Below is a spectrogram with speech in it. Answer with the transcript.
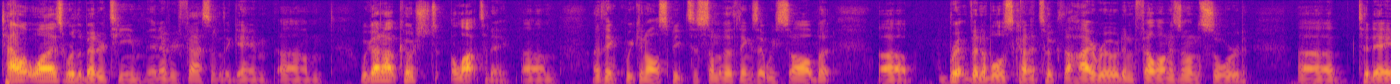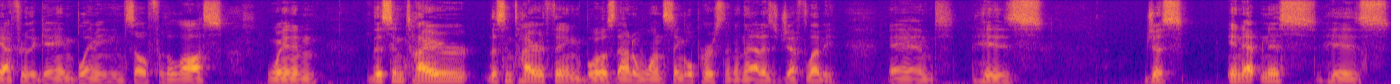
talent wise, we're the better team in every facet of the game. Um, we got out coached a lot today. Um, I think we can all speak to some of the things that we saw, but uh, Brent Venables kind of took the high road and fell on his own sword uh, today after the game, blaming himself for the loss. When this entire this entire thing boils down to one single person, and that is Jeff Lebby, and his just ineptness, his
